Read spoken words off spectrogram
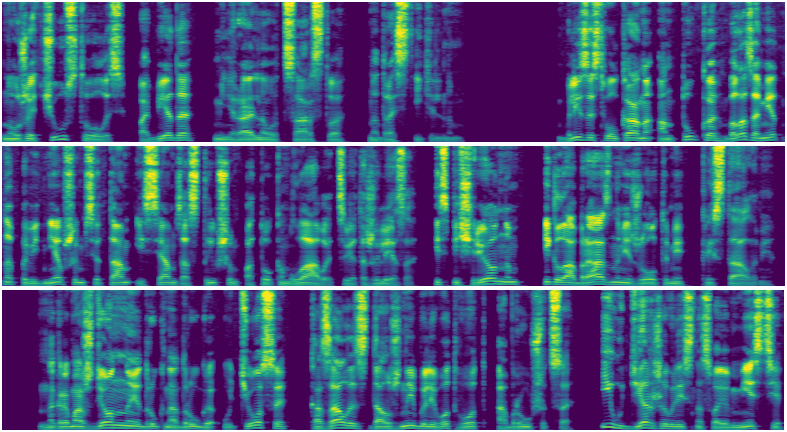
но уже чувствовалась победа минерального царства над растительным. Близость вулкана Антука была заметна по видневшимся там и сям застывшим потоком лавы цвета железа, испещренным иглообразными желтыми кристаллами. Нагроможденные друг на друга утесы, казалось, должны были вот-вот обрушиться и удерживались на своем месте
